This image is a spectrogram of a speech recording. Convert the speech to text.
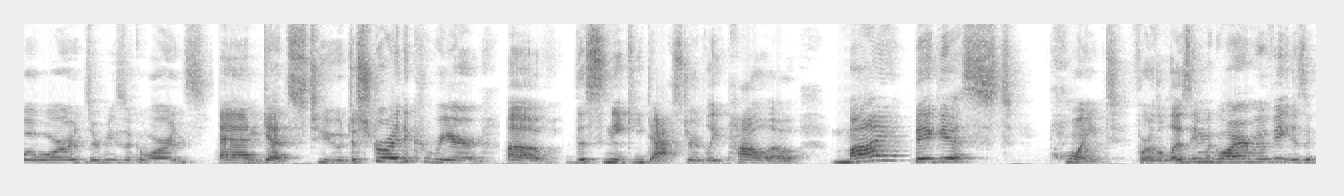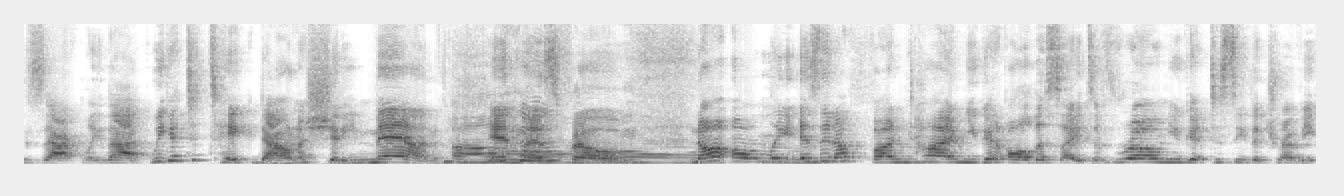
Awards or Music Awards and gets to destroy the career of the sneaky dastardly Paolo. My biggest point for the Lizzie McGuire movie is exactly that. We get to take down a shitty man Oh. in this film. Not only is it a fun time, you get all the sights of Rome, you get to see the Trevi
